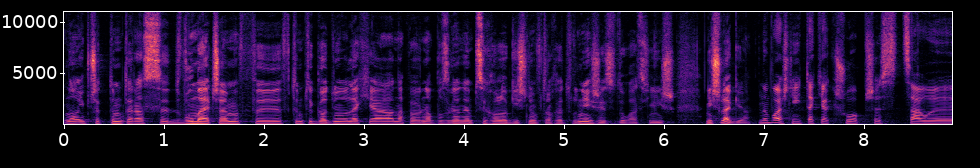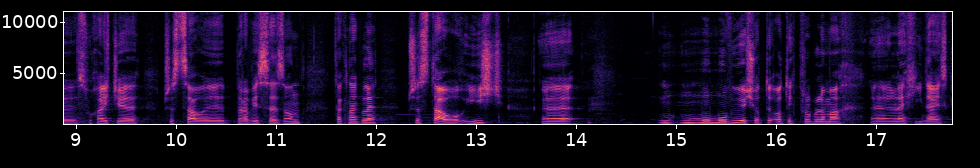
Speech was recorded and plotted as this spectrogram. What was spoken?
No i przed tym teraz dwumeczem w, w tym tygodniu Lechia na pewno pod względem psychologicznym w trochę trudniejszej sytuacji niż, niż Legia. No właśnie, i tak jak szło przez cały, słuchajcie, przez cały prawie sezon, tak nagle przestało iść. E, mówiłeś o, ty, o tych problemach e, Lechii Gdańsk.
